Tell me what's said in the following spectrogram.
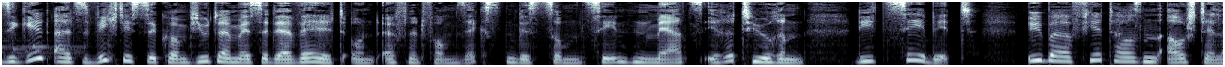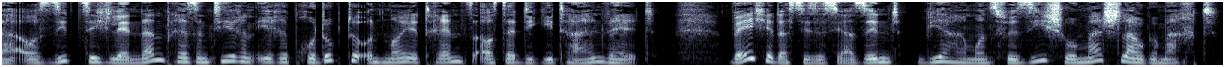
Sie gilt als wichtigste Computermesse der Welt und öffnet vom 6. bis zum 10. März ihre Türen. Die CeBIT. Über 4000 Aussteller aus 70 Ländern präsentieren ihre Produkte und neue Trends aus der digitalen Welt. Welche das dieses Jahr sind, wir haben uns für Sie schon mal schlau gemacht.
